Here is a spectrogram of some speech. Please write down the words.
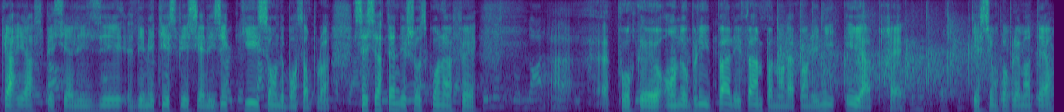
carrières spécialisées, des métiers spécialisés qui sont de bons emplois. C'est certaines des choses qu'on a fait euh, pour qu'on n'oublie pas les femmes pendant la pandémie et après. Question complémentaire.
